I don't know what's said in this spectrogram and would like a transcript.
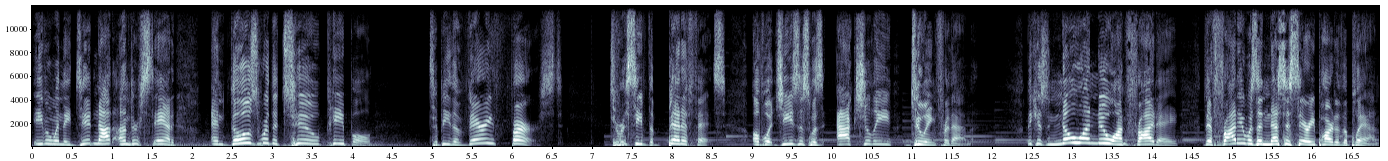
even when they did not understand. And those were the two people to be the very first to receive the benefits of what Jesus was actually doing for them. Because no one knew on Friday that Friday was a necessary part of the plan.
